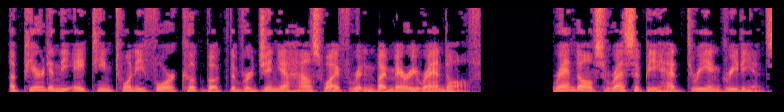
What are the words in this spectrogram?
appeared in the 1824 cookbook The Virginia Housewife written by Mary Randolph. Randolph's recipe had three ingredients,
